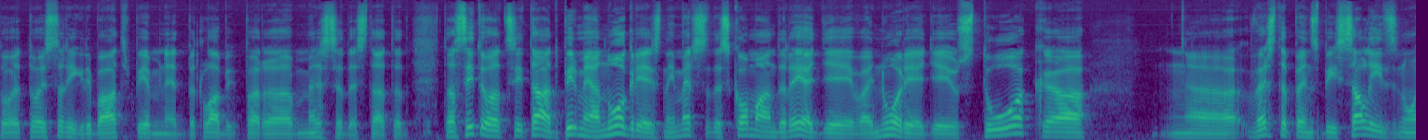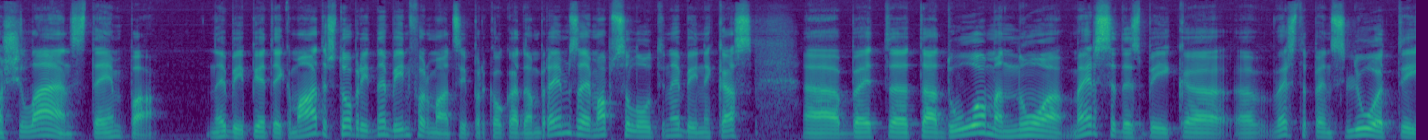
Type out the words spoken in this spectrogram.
To, to es arī gribu ātri pieminēt, bet labi par uh, Mercedes. Tātad, tā situācija tāda, pirmajā nogriezienī Mercedes komanda reaģēja vai norēģēja uz to, ka uh, Verstapens bija salīdzinoši lēns tempā. Nebija pietiekami ātrs. Tobrīd nebija informācija par kaut kādām bremzēm, absolūti nebija nekas. Bet tā doma no Mercedes bija, ka Verstapens ļoti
